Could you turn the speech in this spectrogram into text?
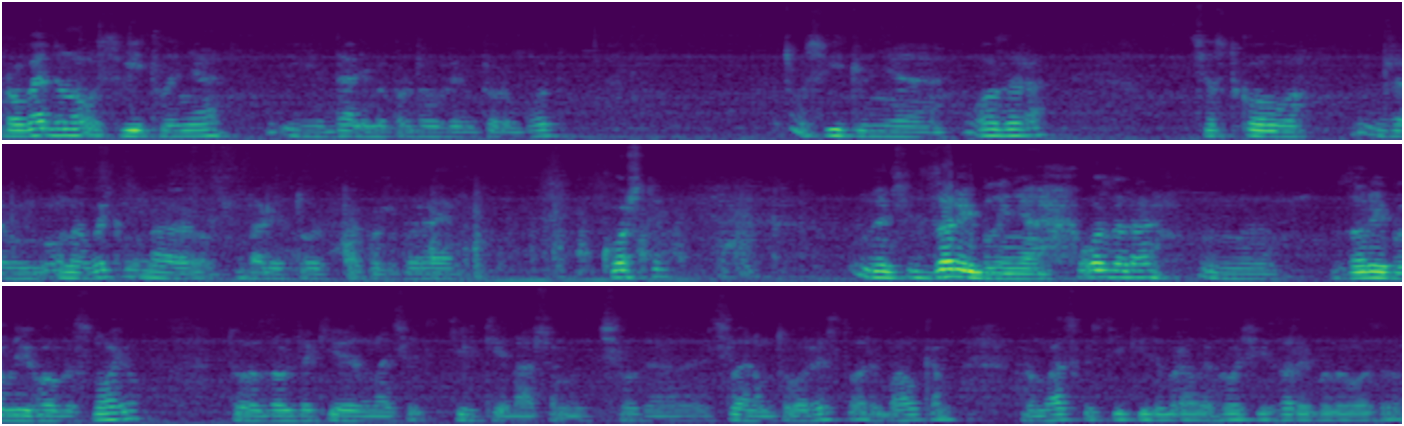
Проведено освітлення і далі ми продовжуємо ту роботу. Освітлення озера. Частково вже вона виконана, далі то також збираємо кошти. Значить, зариблення озера. Зарибили його весною, то завдяки значить, тільки нашим членам товариства, рибалкам, громадськості, які зібрали гроші і зарибили озеро.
